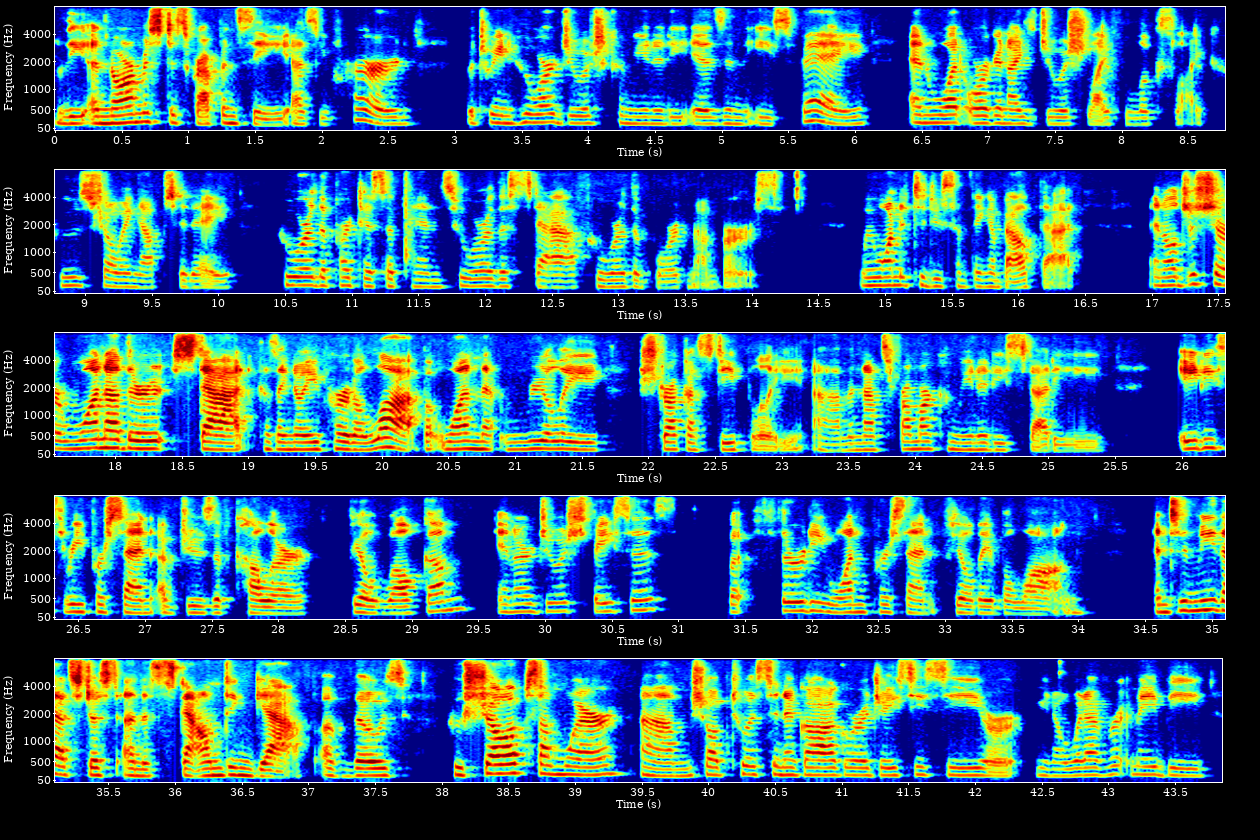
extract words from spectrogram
the enormous discrepancy, as you've heard, between who our Jewish community is in the East Bay and what organized Jewish life looks like. Who's showing up today? Who are the participants? Who are the staff? Who are the board members? We wanted to do something about that. And I'll just share one other stat because I know you've heard a lot, but one that really struck us deeply, um, and that's from our community study. 83% of Jews of color feel welcome in our Jewish spaces, but 31% feel they belong. And to me, that's just an astounding gap of those who show up somewhere, um, show up to a synagogue or a JCC or you know whatever it may be.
